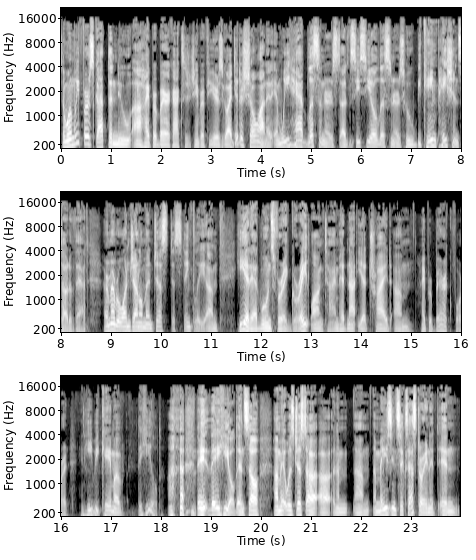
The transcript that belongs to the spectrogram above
So when we first got the new uh, hyperbaric oxygen chamber a few years ago, I did a show on it, and we had listeners, uh, CCO listeners, who became patients out of that. I remember one gentleman just distinctly. Um, he had had wounds for a great long time, had not yet tried um, hyperbaric for it, and he became a they healed. they they healed, and so um, it was just a, a an um, amazing success story. And it and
